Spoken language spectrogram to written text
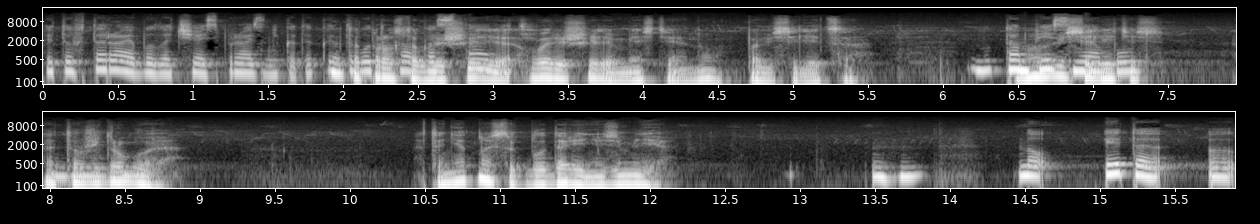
Это вторая была часть праздника. Так это, это вот просто вы решили, вы решили вместе ну, повеселиться. Ну, там ну, песни веселитесь. Это да. уже другое. Это не относится к благодарению земле. Угу. Но это э,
